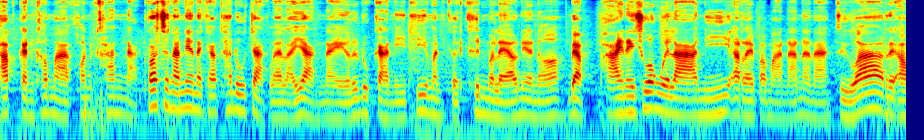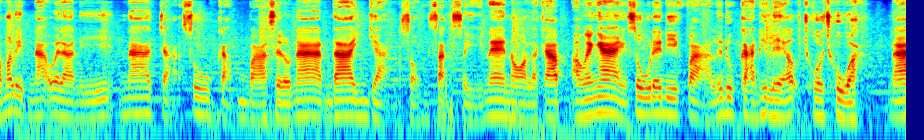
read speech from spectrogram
ทับกันเข้ามาค่อนข้างหนัก เพราะฉะนั้นเนี่ยนะครับถ้าดูจากหลาย ๆ อย่างในฤดูกาลนี้ที่มันเกิดขึ้นมาแล้วเนี่ยเนาะแบบภายในช่วงเวลานี้อะไรประมาณนั้นนะนะถือว่าเรอัลมาดริดณเวลานี้น่าจะสู้กับบาร์เซโลนาได้อย่างสมศักดิ์ศรีแน่นอนละครับเอาง่าย ๆ สู้ได้ดีกว่าฤดูกาลที่แล้วชัวร์ นะ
